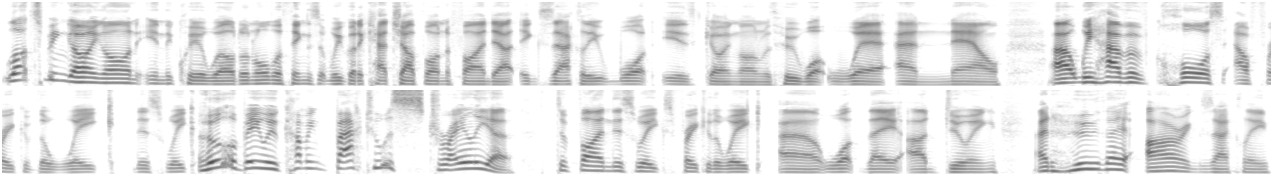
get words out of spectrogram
Lots been going on in the queer world and all the things that we've got to catch up on to find out exactly what is going on with who, what, where, and now. Uh, we have, of course, our Freak of the Week this week. Who will be? We're coming back to Australia to find this week's Freak of the Week, uh, what they are doing, and who they are exactly.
